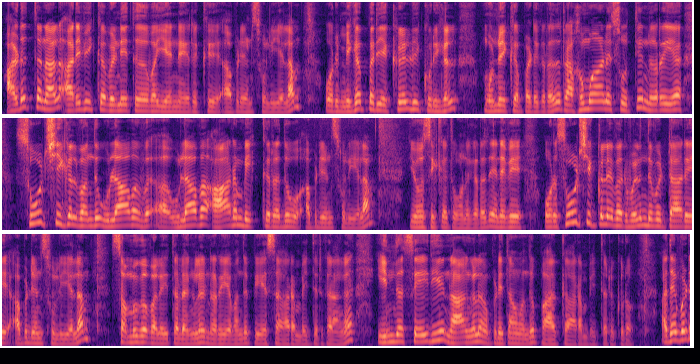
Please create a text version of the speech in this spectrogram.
அடுத்த நாள் அறிவிக்க வேண்டிய தேவை என்ன இருக்குது அப்படின்னு சொல்லியெல்லாம் ஒரு மிகப்பெரிய கேள்விக்குறிகள் முன்வைக்கப்படுகிறது. ரஹ்மானை சுற்றி நிறைய சூழ்ச்சிகள் வந்து உலாவ உலாவ ஆரம்பிக்கிறதோ அப்படின்னு சொல்லியெல்லாம் யோசிக்க தோணுகிறது. எனவே ஒரு சூழ்ச்சிக்குள்ளே இவர் விழுந்து விட்டாரே அப்படின்னு சொல்லி எல்லாம் சமூக வலைத்தளங்களில் நிறைய வந்து பேச ஆரம்பித்திருக்கிறாங்க. இந்த செய்தியை நாங்களும் அப்படி தான் வந்து பார்க்க ஆரம்பித்திருக்கிறோம். அதை விட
